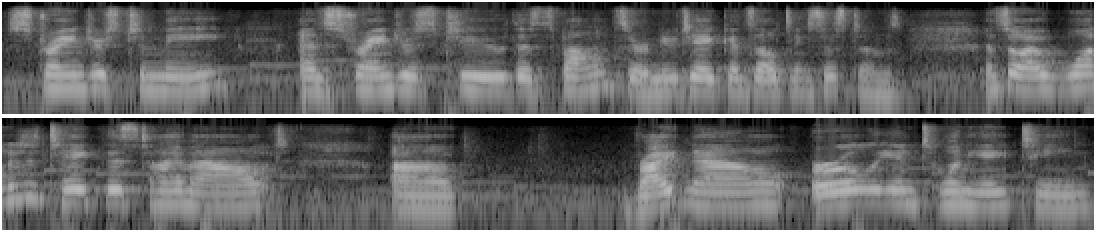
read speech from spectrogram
strangers to me, and strangers to the sponsor, New Day Consulting Systems. And so I wanted to take this time out uh, right now, early in 2018,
